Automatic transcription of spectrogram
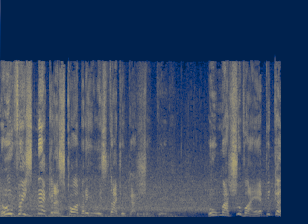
Nuvens negras cobrem o estádio Gachuco. Uma chuva épica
